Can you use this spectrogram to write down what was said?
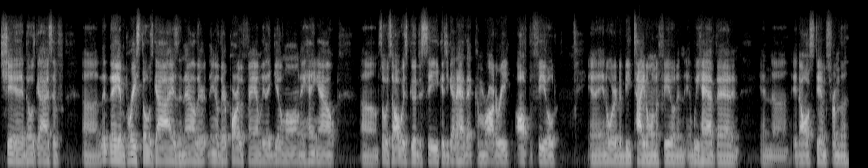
Shed, those guys have uh, they, they embrace those guys, and now they're you know they're part of the family. They get along, they hang out. Um, so it's always good to see because you got to have that camaraderie off the field in, in, order to be tight on the field, and, and we have that, and and uh, it all stems from the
